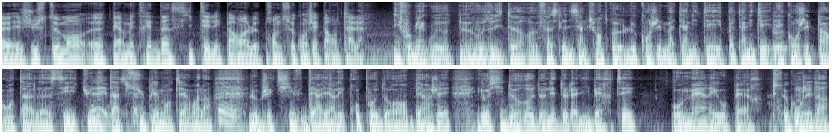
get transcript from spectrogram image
euh, justement, euh, permettrait d'inciter les parents à le prendre, ce congé parental. Il faut bien que vos, auditeurs fassent la distinction entre le congé maternité et paternité et le congé parental. C'est une Oui, étape supplémentaire. Voilà. L'objectif derrière les propos d'Aurore Berger est aussi de redonner de la liberté aux mères et aux pères. Ce congé-là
